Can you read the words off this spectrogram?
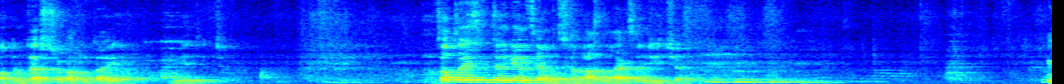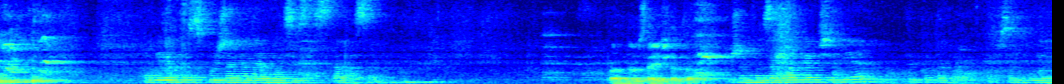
o tym też trzeba tutaj wiedzieć. Co to jest inteligencja emocjonalna? Jak sądzicie? Umiejętność spojrzenia na emocje z dystansem. W pewnym sensie też. Że nie zagłębiam się w nie, tylko tak obserwuję.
